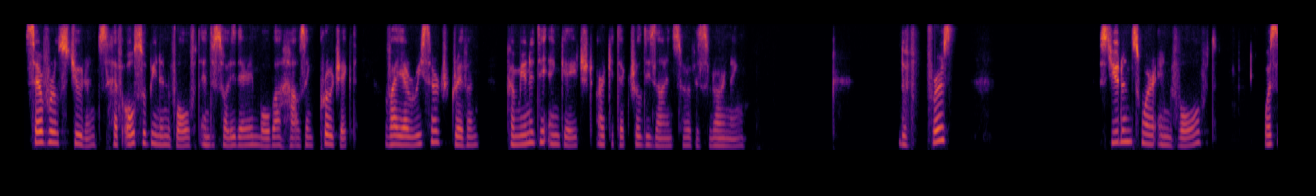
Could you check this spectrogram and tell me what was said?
several students have also been involved in the Solidary Mobile Housing Project via research-driven, community-engaged architectural design service learning. The first students were involved was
